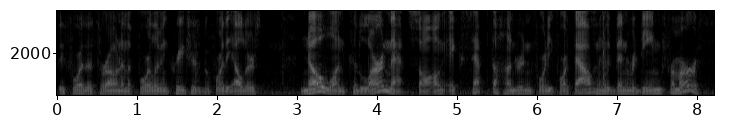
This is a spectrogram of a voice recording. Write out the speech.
before the throne and the four living creatures before the elders. No one could learn that song except the 144,000 who had been redeemed from earth.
